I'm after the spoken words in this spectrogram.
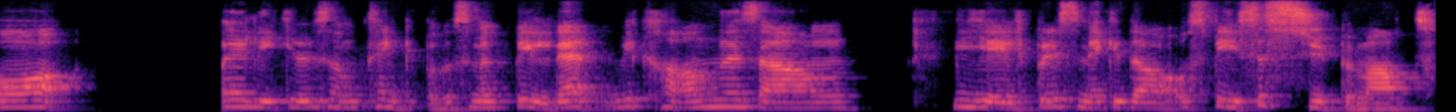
Og, og jeg liker liksom å liksom tenke på det som et bilde. Vi kan liksom Det hjelper liksom ikke da å spise supermat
